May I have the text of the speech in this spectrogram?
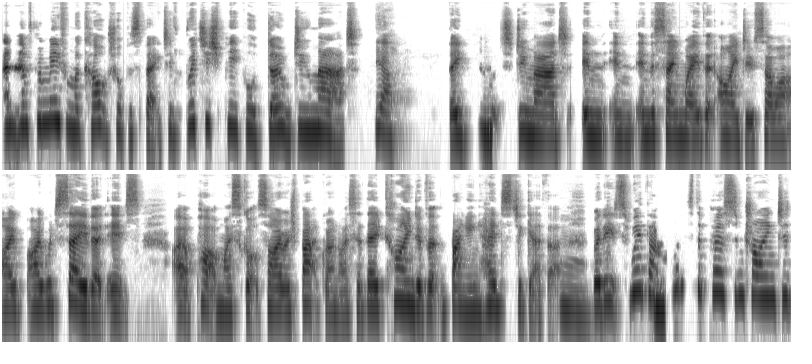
And, and for me, from a cultural perspective, British people don't do mad. Yeah. They don't do mad in, in, in the same way that I do. So I, I would say that it's uh, part of my Scots Irish background. I said they're kind of banging heads together, mm. but it's with that. What is the person trying to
